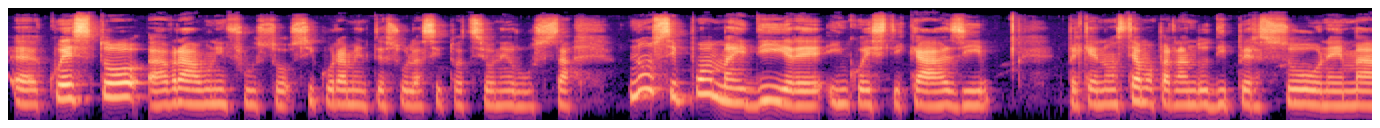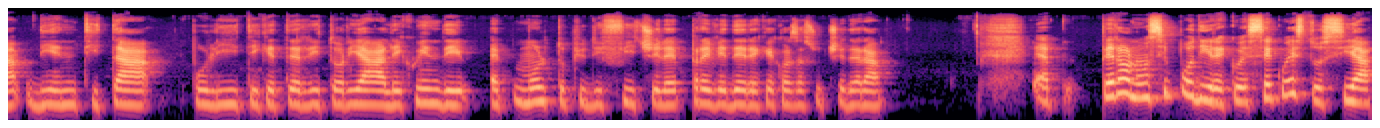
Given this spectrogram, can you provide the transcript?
eh, questo avrà un influsso sicuramente sulla situazione russa. Non si può mai dire in questi casi perché non stiamo parlando di persone, ma di entità politiche, territoriali, quindi è molto più difficile prevedere che cosa succederà. Eh, però non si può dire que- se questo sia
